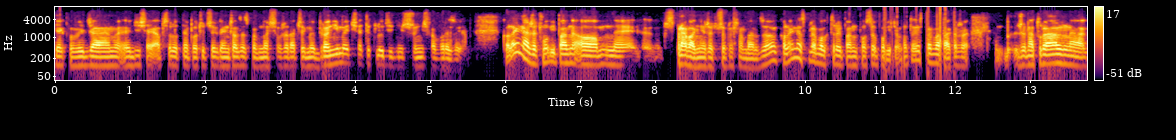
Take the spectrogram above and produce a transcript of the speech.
jak powiedziałem, dzisiaj absolutne poczucie graniczące z pewnością, że raczej my bronimy dzisiaj tych ludzi niż, niż faworyzujemy. Kolejna rzecz, mówi Pan o e, sprawa, nie rzecz, przepraszam bardzo. Kolejna sprawa, o której Pan poseł powiedział, no to jest sprawa taka, że, że naturalna,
